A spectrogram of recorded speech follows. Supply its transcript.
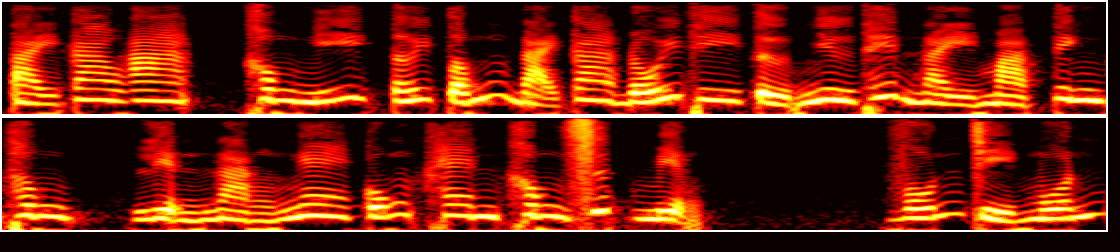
Tài cao A, không nghĩ tới tống đại ca đối thi từ như thế này mà tinh thông, liền nàng nghe cũng khen không dứt miệng. Vốn chỉ muốn.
